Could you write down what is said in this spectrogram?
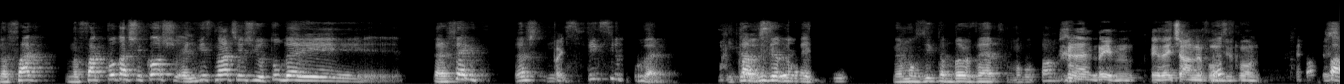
Në fakt, në fakt po ta shikosh Elvis Naçi është youtuber i perfekt, është po. fix youtuber. I ka po, video me me muzikë të bërë vet, më kupton? Rri, edhe qan në fund gjithmonë. Po, pa,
